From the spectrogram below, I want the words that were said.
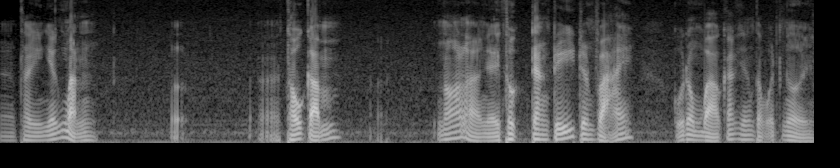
À, thầy nhấn mạnh Ờ, thổ cẩm. Nó là nghệ thuật trang trí trên vải của đồng bào các dân tộc ít người.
